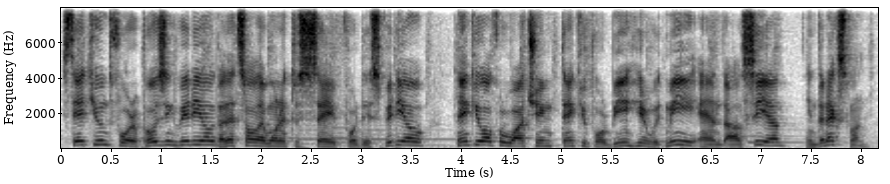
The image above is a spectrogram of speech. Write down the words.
Stay tuned for a posing video, but that's all I wanted to say for this video. Thank you all for watching, thank you for being here with me and I'll see ya in the next one.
